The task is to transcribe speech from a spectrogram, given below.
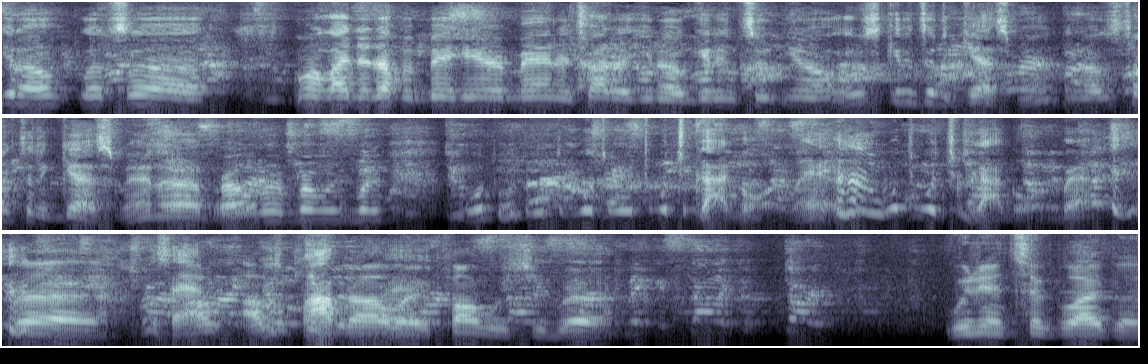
you know, let's uh, I want to lighten it up a bit here, man, and try to, you know, get into, you know, let's get into the guests, man. You know, let's talk to the guests, man. Uh, bro, bro, bro, what, what, what, what, what, what, you got going, man? What, what you got going, bro? Bruh, What's I'm, happening? I'm gonna keep it all the way funk with you, bro. We didn't took like a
